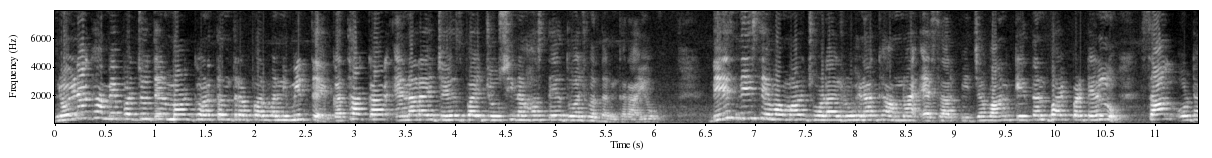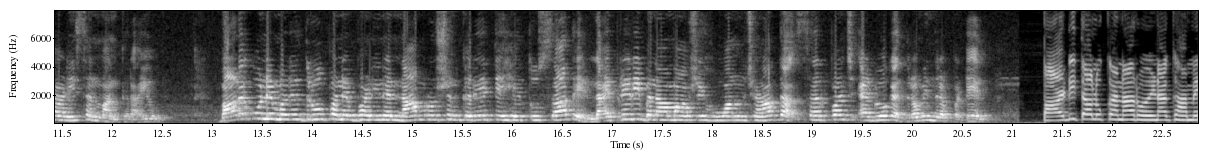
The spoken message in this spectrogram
રોયણા ગામે પંચોતેરમાં ગણતંત્ર પર્વ નિમિત્તે કથાકાર એનઆરઆઈ જયેશભાઈ જોશીના હસ્તે ધ્વજવંદન કરાયું. દેશની સેવામાં જોડાયેલ રોહિણા ગામના એસઆરપી જવાન કેતનભાઈ પટેલનું સાલ ઓઢાડી સન્માન કરાયું. બાળકોને મદદરૂપ અને ભણીને નામ રોશન કરે તે હેતુ સાથે લાઇબ્રેરી બનાવવામાં આવશે હોવાનું જણાવતા સરપંચ એડવોકેટ રવિન્દ્ર પટેલ પારડી તાલુકાના રોયણા ગામે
